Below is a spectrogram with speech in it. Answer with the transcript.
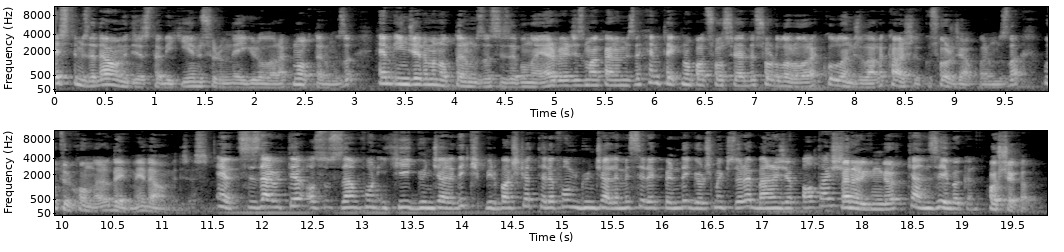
testimize devam edeceğiz tabii ki yeni sürümle ilgili olarak notlarımızı. Hem inceleme notlarımızda size buna yer vereceğiz makalemizde hem Teknopat Sosyal'de sorular olarak kullanıcılarla karşılıklı soru cevaplarımızda bu tür konulara değinmeye devam edeceğiz. Evet sizler birlikte Asus Zenfone 2'yi güncelledik. Bir başka telefon güncellemesi rehberinde görüşmek üzere. Ben Recep Baltaş. Ben Ali Güngör, Kendinize iyi bakın. hoşçakalın.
